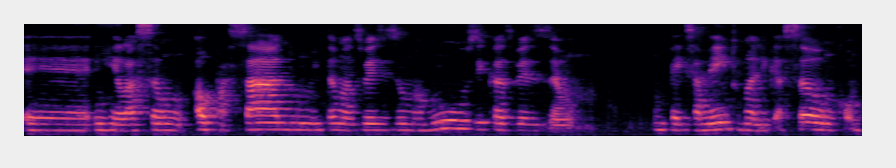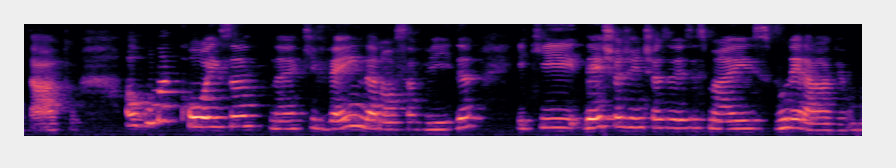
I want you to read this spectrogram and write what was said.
é, em relação ao passado. Então, às vezes, uma música, às vezes é um, um pensamento, uma ligação, um contato, alguma coisa né, que vem da nossa vida e que deixa a gente às vezes mais vulnerável,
